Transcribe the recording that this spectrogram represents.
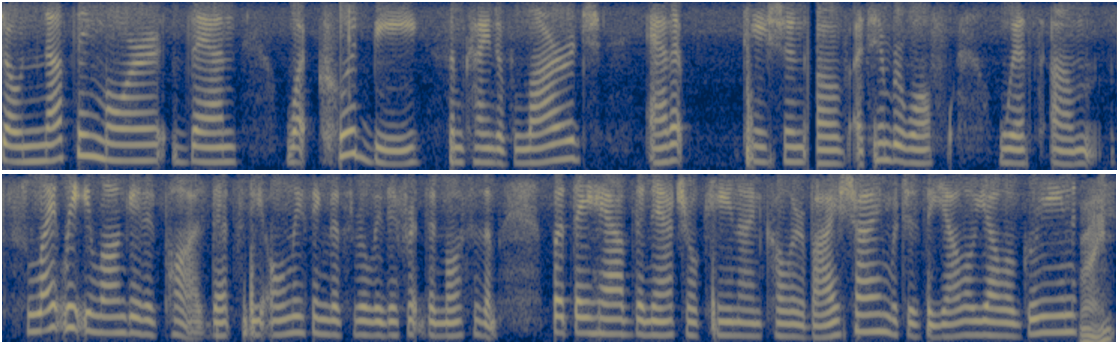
show nothing more than what could be some kind of large adaptation of a timber wolf with um, slightly elongated paws. That's the only thing that's really different than most of them. But they have the natural canine color of eye shine, which is the yellow, yellow, green. Right.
